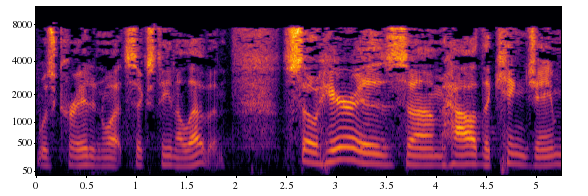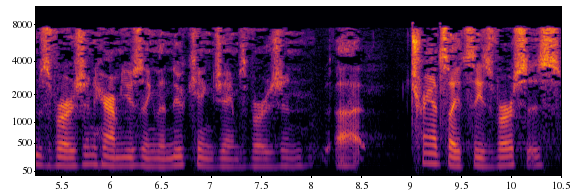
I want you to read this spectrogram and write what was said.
was created in what 1611. So here is um, how the King James Version. Here I'm using the New King James Version. Uh, translates these verses.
